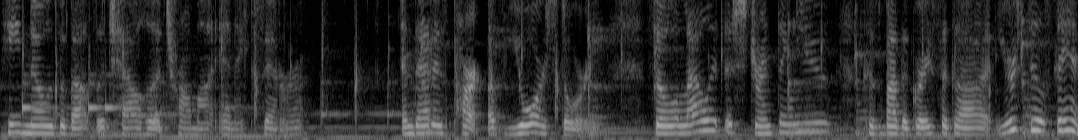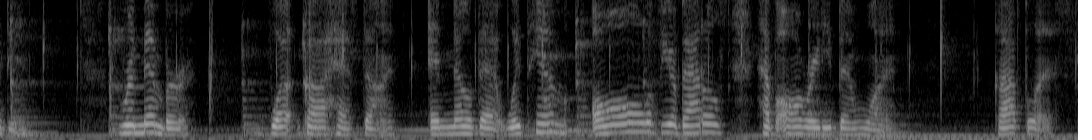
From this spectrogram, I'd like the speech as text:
He knows about the childhood trauma and etc. And that is part of your story. So allow it to strengthen you because by the grace of God, you're still standing. Remember what God has done and know that with Him, all of your battles have already been won. God bless.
